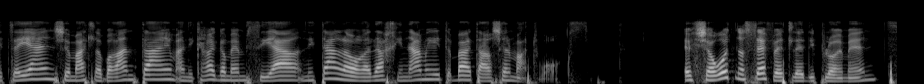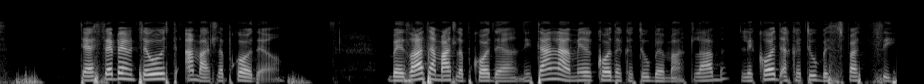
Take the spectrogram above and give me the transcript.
אציין שמטלב רנטיים, הנקרא גם MCR, ניתן להורדה חינמית באתר של MATWORKS. אפשרות נוספת לדיפלוימנט תיעשה באמצעות המטלב קודר. בעזרת המטלב קודר ניתן להמיר קוד הכתוב במטלב לקוד הכתוב בשפת C.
